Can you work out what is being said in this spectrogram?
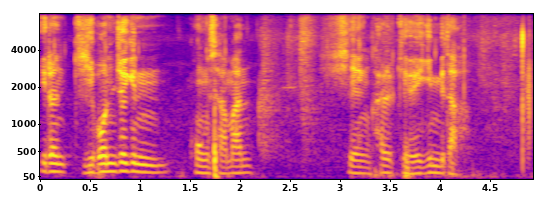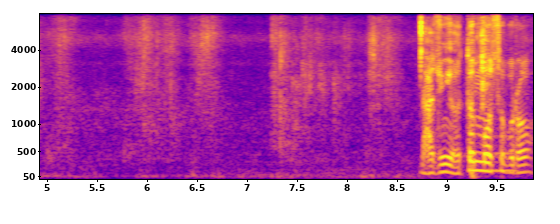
이런 기본적인 공사만 시행할 계획입니다. 나중에 어떤 모습으로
